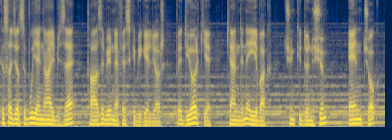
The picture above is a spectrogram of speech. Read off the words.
Kısacası bu yeni ay bize taze bir nefes gibi geliyor ve diyor ki kendine iyi bak. Çünkü dönüşüm en çok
